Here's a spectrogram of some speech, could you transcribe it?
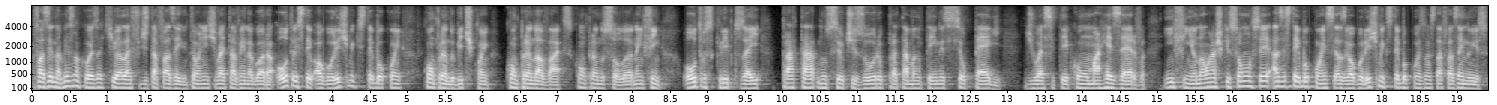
fazendo a mesma coisa que o LFD está fazendo. Então a gente vai estar tá vendo agora outra sta algorithmic stablecoin comprando Bitcoin, comprando Avax, comprando Solana, enfim, outros criptos aí para estar tá no seu tesouro, para estar tá mantendo esse seu PEG de UST com uma reserva. Enfim, eu não acho que só vão ser as stablecoins, as algorithmic stablecoins vão estar fazendo isso.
